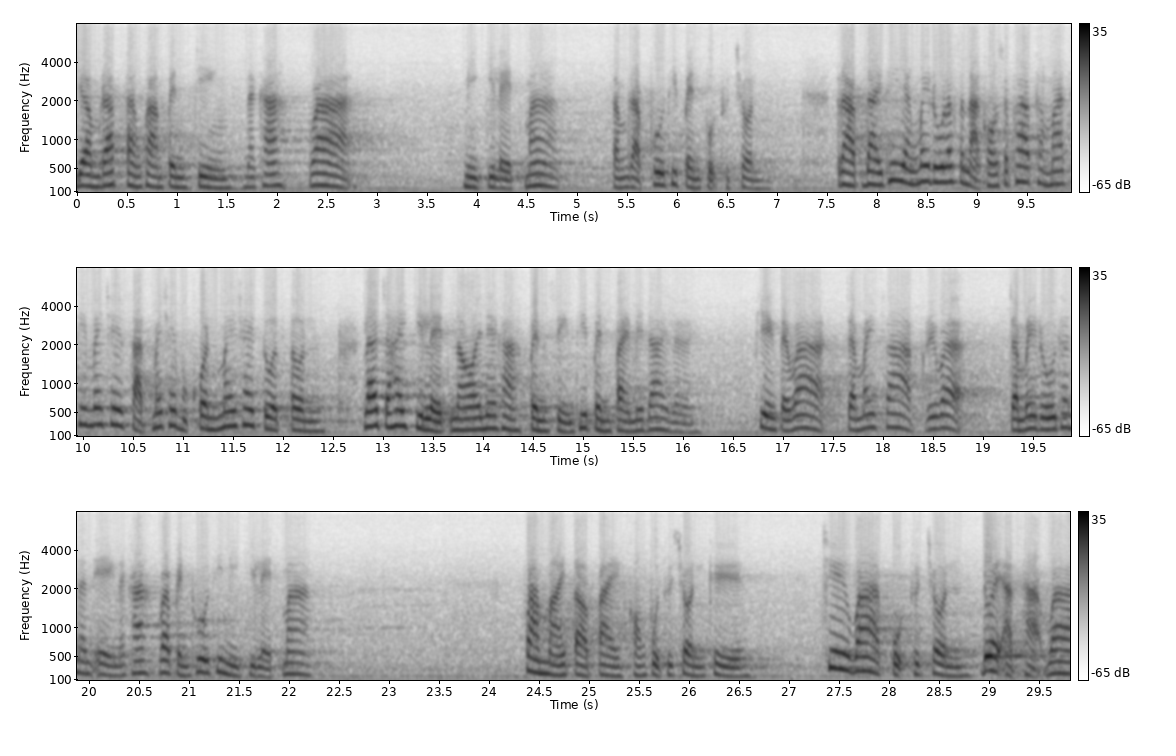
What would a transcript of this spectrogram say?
ยอมรับตามความเป็นจริงนะคะ ว่ามีกิเลสมาก สำหรับผู้ที่เป็นปุถุชน ตราบใดที่ยังไม่รู้ลักษณะของสภาพธรรมะที่ไม่ใช่สัตว์ ไม่ใช่บุคคล ไม่ใช่ตัวตน และจะให้กิเลสน้อยเนี่ยค่ะ เป็นสิ่งที่เป็นไปไม่ได้เลย เพียงแต่ว่าจะไม่ทราบหรือว่าจะไม่รู้เท่านั้นเองนะคะ ว่าเป็นผู้ที่มีกิเลสมาก ความหมายต่อไปของปุถุชนคือ ชื่อว่าปุถุชนด้วยอัฏฐะว่า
